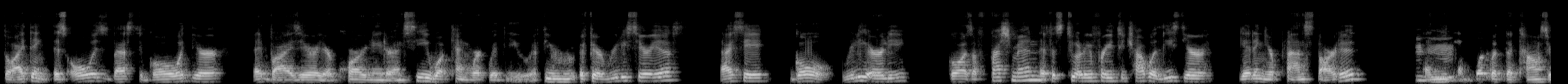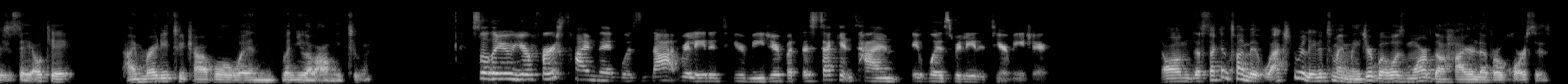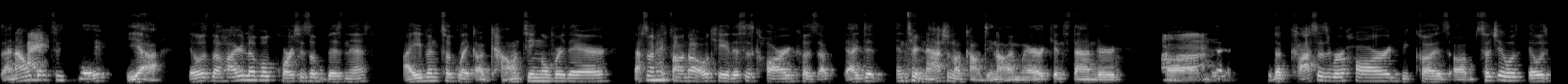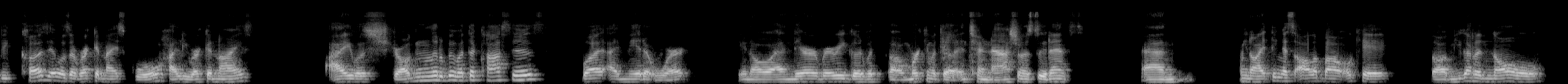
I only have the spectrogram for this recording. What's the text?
So I think it's always best to go with your advisor, your coordinator, and see what can work with you. If you if you're really serious, I say go really early. Go as a freshman. If it's too early for you to travel, at least you're getting your plan started. Mm-hmm. And you mm-hmm. can work with the counselors to say, okay, I'm ready to travel when when you allow me to. So the, your first time then was not related to your major, but the second time it was related to your major. Um, the second time it actually related to my major, but it was more of the higher level courses. And I'll get to say, yeah, it was the higher level courses of business. I even took like accounting over there. That's when I found out, okay, this is hard because I, I, did international accounting, not American standard. Uh-huh. Um, the classes were hard because um such it was it was because it was a recognized school, highly recognized. I was struggling a little bit with the classes, but I made it work. You know, and they're very good with um, working with the international students. And you know, I think it's all about okay, um, you got to know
